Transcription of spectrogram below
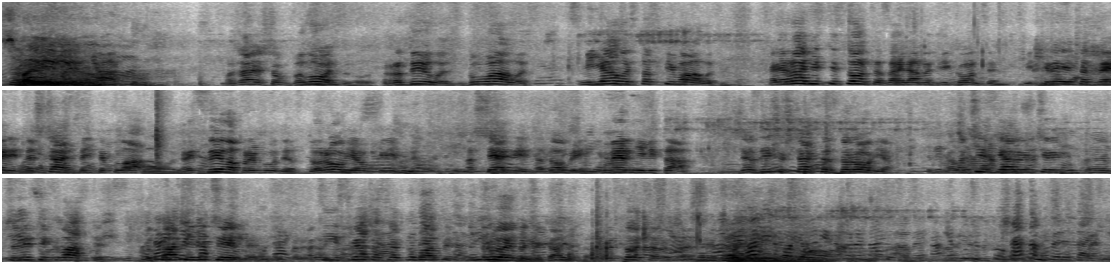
Бажаю, щоб велось, родилось, збувалось, сміялось та співалось. Хай радість і сонце заглянуть віконце, відкриються двері для щастя й тепла. Хай сила прибуде, здоров'я укріпне, на щедрі та добрі і мирні літа. Ще зичу щастя, здоров'я, калачі з ярої чи- е, пшениці класти, дукати лічити, а ці свята святкувати, і друге дочекати. Христос це рождає. Ще там передайте.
